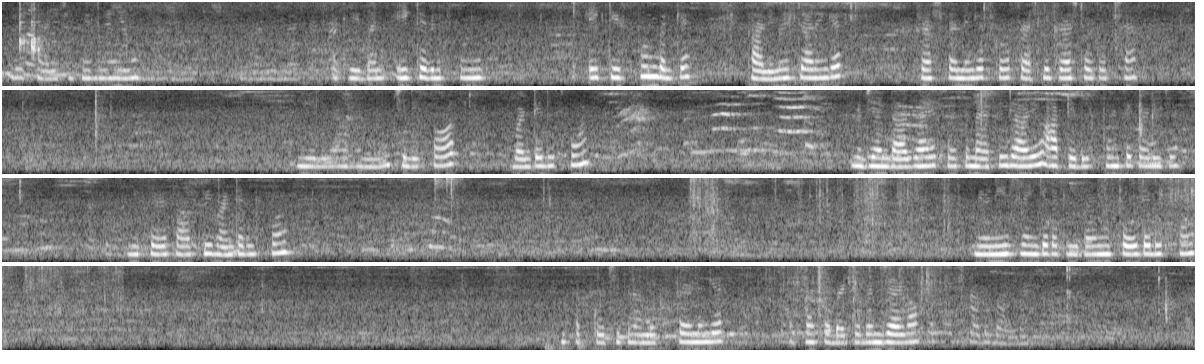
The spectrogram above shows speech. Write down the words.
ये सारी चीज़ें ली हमने तकरीबन एक टेबल स्पून एक टीस्पून बल्कि काली मिर्च डालेंगे। क्रश कर लेंगे इसको फ्रेशली क्रश्ड हो तो अच्छा। है ये लिया हमने chilli sauce one tablespoon मुझे अंदाज़ा है इस से मैं ऐसे ही डाल रही हूँ, आप टेबल स्पून से कर लीजिए। ये सोया सॉस भी वन टेबल स्पून म्यूनीस लेंगे तकरीबन फोर टेबल स्पून सबको अच्छी तरह मिक्स कर लेंगे. अच्छा सा बैटर बन जाएगा.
